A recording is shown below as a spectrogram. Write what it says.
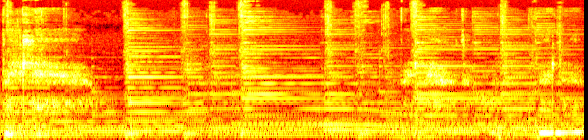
ไปแล้ว ไปแล้วทุกคนไปแล้ว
